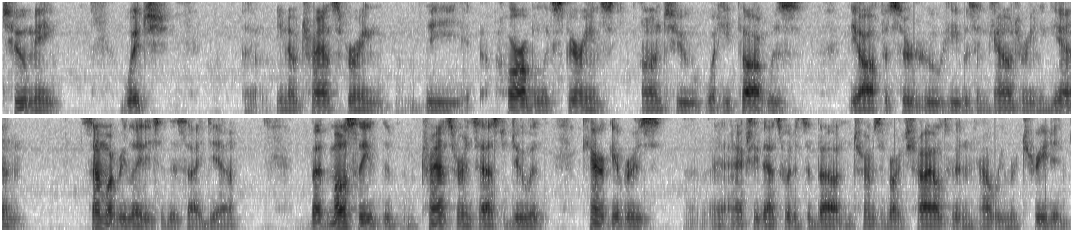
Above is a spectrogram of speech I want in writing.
to me, which, uh, you know, transferring the horrible experience onto what he thought was the officer who he was encountering again somewhat related to this idea, but mostly the transference has to do with caregivers. Uh, actually, that's what it's about in terms of our childhood and how we were treated.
